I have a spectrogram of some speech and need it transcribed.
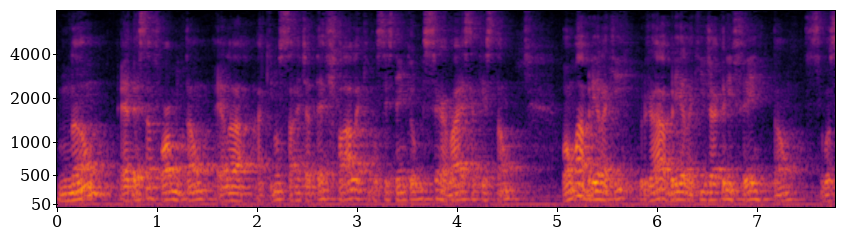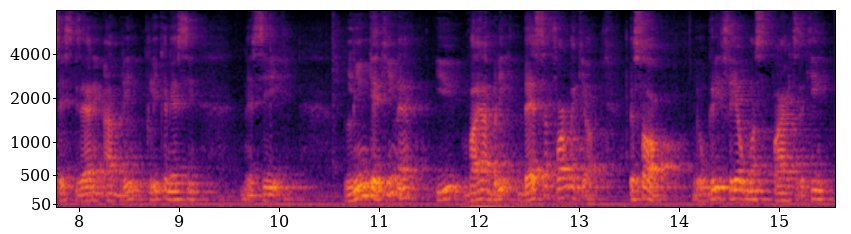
não é dessa forma, então ela aqui no site até fala que vocês têm que observar essa questão. Vamos abrir ela aqui, eu já abri ela aqui, já grifei, então se vocês quiserem abrir, clica nesse, nesse link aqui, né, e vai abrir dessa forma aqui, ó. Pessoal, eu grifei algumas partes aqui,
